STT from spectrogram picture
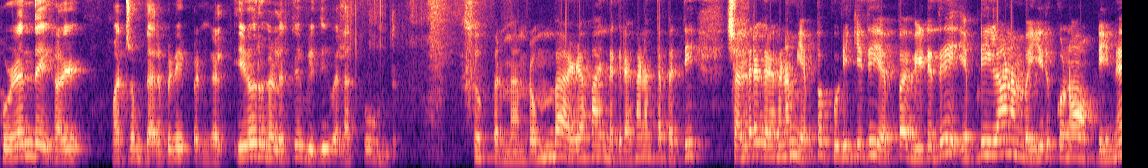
குழந்தைகள் மற்றும் கர்ப்பிணி பெண்கள் இவர்களுக்கு விதிவிலக்கு உண்டு. சூப்பர் மேம் ரொம்ப அழகாக இந்த கிரகணத்தை பற்றி சந்திர கிரகணம் எப்போ பிடிக்குது எப்போ விடுது எப்படிலாம் நம்ம இருக்கணும் அப்படின்னு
